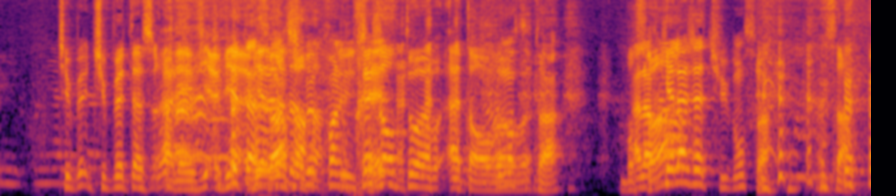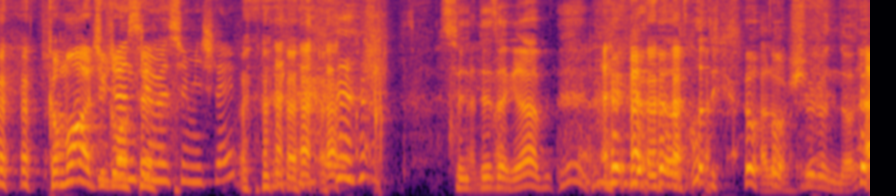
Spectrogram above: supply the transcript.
une première. Tu peux, tu peux t'asseoir. Allez, viens, viens, t'asseoir, viens, tu peux prendre une chaise. Présente-toi. Attends, on va- toi Bonsoir. Alors quel âge as-tu? Bonsoir. Bonsoir. Comment as-tu Plus jeune que commencé? Monsieur Michelet. C'est désagréable. alors je le note.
